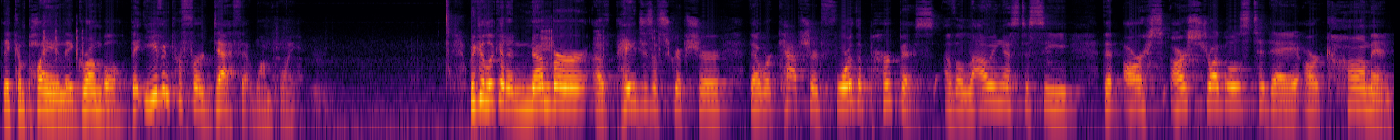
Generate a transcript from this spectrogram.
They complain, they grumble, they even prefer death at one point. We could look at a number of pages of scripture that were captured for the purpose of allowing us to see that our, our struggles today are common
